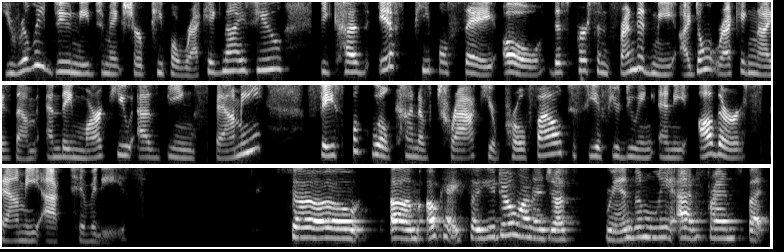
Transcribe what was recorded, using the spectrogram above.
You really do need to make sure people recognize you because if people say, "Oh, this person friended me, I don't recognize them," and they mark you as being spammy, Facebook will kind of track your profile to see if you're doing any other spammy activities. So, um, okay, so you don't want to just randomly add friends, but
